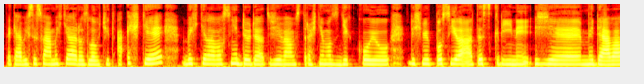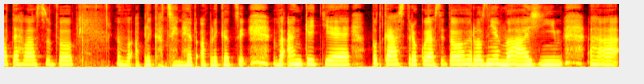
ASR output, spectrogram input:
Tak já bych se s vámi chtěla rozloučit a ještě bych chtěla vlastně dodat, že vám strašně moc děkuju, když mi posíláte screeny, že mi dáváte hlas v v aplikaci, ne v aplikaci, v anketě podcast roku, já si to hrozně vážím a,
